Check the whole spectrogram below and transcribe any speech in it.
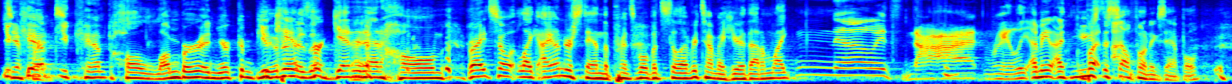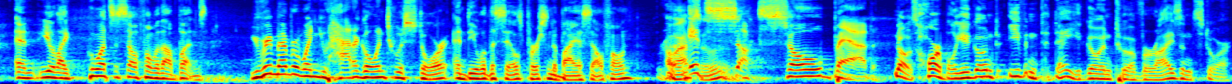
You different. can't you can't haul lumber in your computer. You can't is it? forget it at home, right? So, like, I understand the principle, but still, every time I hear that, I'm like, mm, no, it's not really. I mean, I you use But the cell phone example, and you're like, who wants a cell phone without buttons? You remember when you had to go into a store and deal with a salesperson to buy a cell phone? Oh, absolutely. It sucks so bad. No, it's horrible. You go into even today. You go into a Verizon store.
